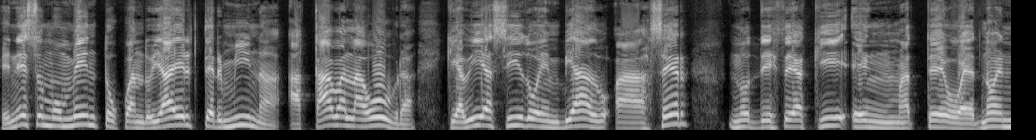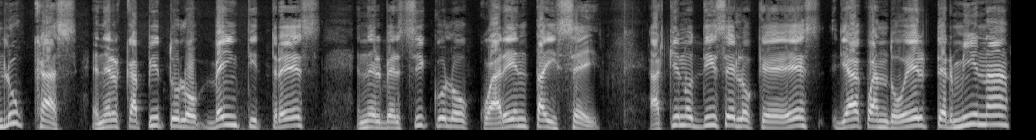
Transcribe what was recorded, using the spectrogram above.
En ese momento, cuando ya Él termina, acaba la obra que había sido enviado a hacer, nos dice aquí en Mateo, eh, no en Lucas, en el capítulo 23, en el versículo 46. Aquí nos dice lo que es ya cuando Él termina,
